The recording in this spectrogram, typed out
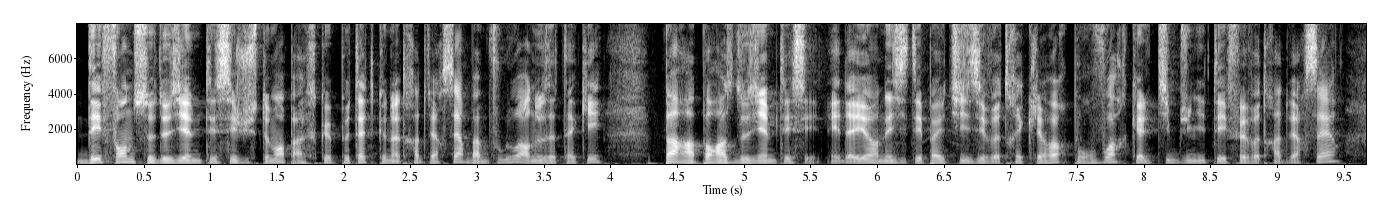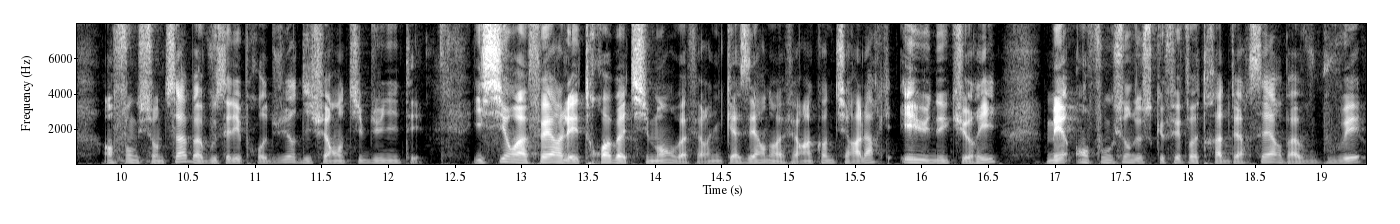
défendre ce deuxième TC justement, parce que peut-être que notre adversaire va vouloir nous attaquer par rapport à ce deuxième TC. Et d'ailleurs, n'hésitez pas à utiliser votre éclaireur pour voir quel type d'unité fait votre adversaire. En fonction de ça, bah, vous allez produire différents types d'unités. Ici, on va faire les trois bâtiments, on va faire une caserne, on va faire un camp de tir à l'arc et une écurie, mais en fonction de ce que fait votre adversaire, bah, vous pouvez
